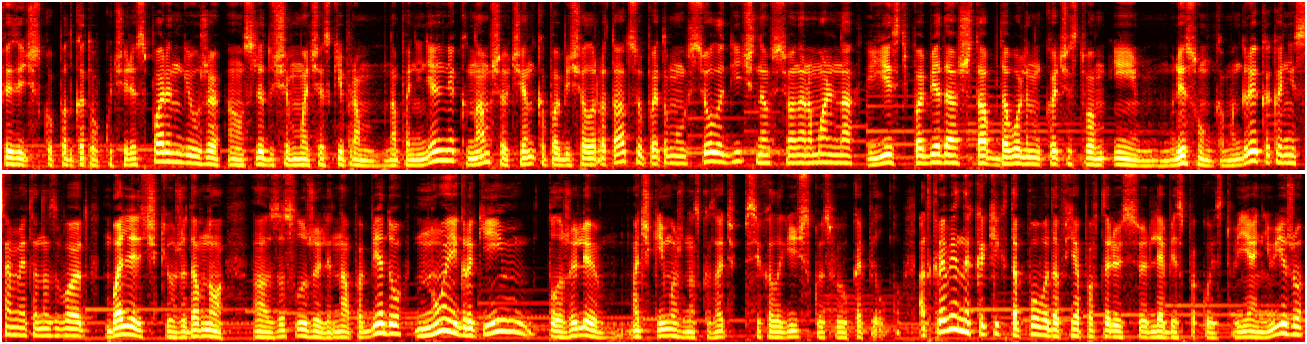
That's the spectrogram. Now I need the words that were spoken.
физическую подготовку через спарринги уже. А в следующем матче с Кипром на понедельник нам Шевченко пообещал ротацию, поэтому все логично, все нормально. Есть победа, штаб доволен качеством и рисунком игры, как они сами это называют. Болельщики уже давно а, заслужили на победу, но игроки положили очки, можно сказать, в психологическую свою копилку. Откровенных каких-то поводов, я повторюсь, для беспокойства беспокойства я не вижу,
